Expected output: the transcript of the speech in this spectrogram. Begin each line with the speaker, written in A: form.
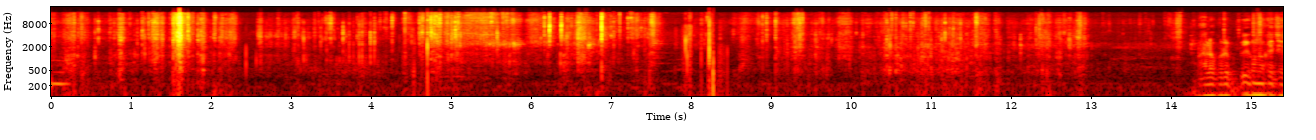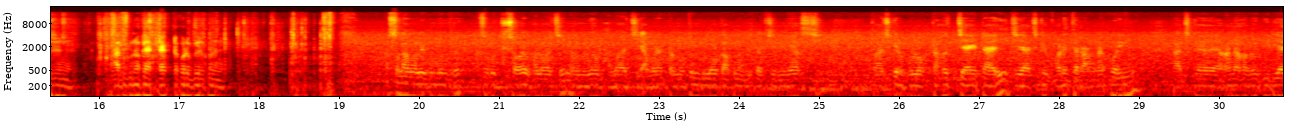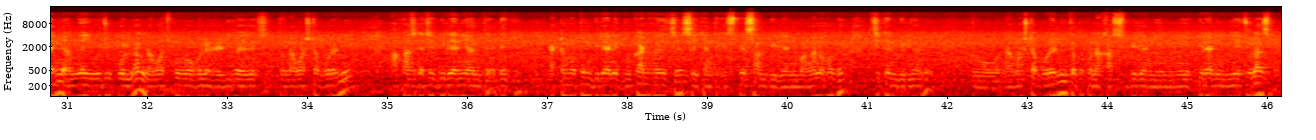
A: ভালো করে এগুলোকে ঝেড়ে নে। ভাতগুলোকে একটা একটা করে বের করে নে। আসসালামু আলাইকুম বন্ধুরা, আশা করছি সবাই ভালো আছেন, আমিও ভালো আছি। আবার একটা নতুন ব্লগ আপনাদের কাছে নিয়ে আসছি। তো আজকের ব্লগটা হচ্ছে এটাই যে আজকে ঘরেতে রান্না করিনি। আজকে আনা হবে বিরিয়ানি, আমি এই উজু করলাম, নামাজ পড়ব বলে রেডি হয়ে গেছি। তো নামাজটা পড়ে নিই, আকাশ গেছে বিরিয়ানি আনতে, দেখি একটা নতুন বিরিয়ানির দোকান হয়েছে, সেইখান থেকে স্পেশাল বিরিয়ানি মাঙানো হবে চিকেন বিরিয়ানি। তো নামাজটা পড়ে নিই, ততক্ষণ আকাশ বিরিয়ানি নিয়ে বিরিয়ানি নিয়ে চলে আসবে।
